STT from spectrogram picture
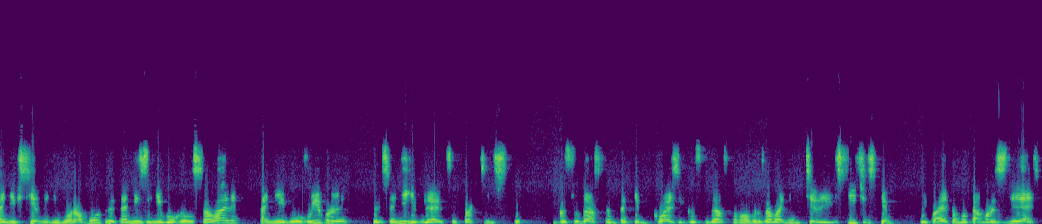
они все на него работают, они за него голосовали, они его выбрали, то есть они являются практически государственным таким квазигосударственным образованием террористическим, и поэтому там разделять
